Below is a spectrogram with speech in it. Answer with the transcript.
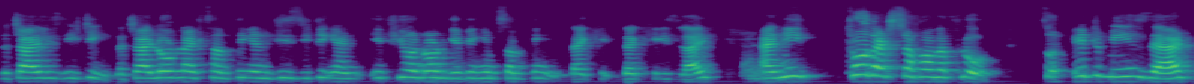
the child is eating the child don't like something and he's eating and if you are not giving him something like that he's like and he throw that stuff on the floor so it means that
